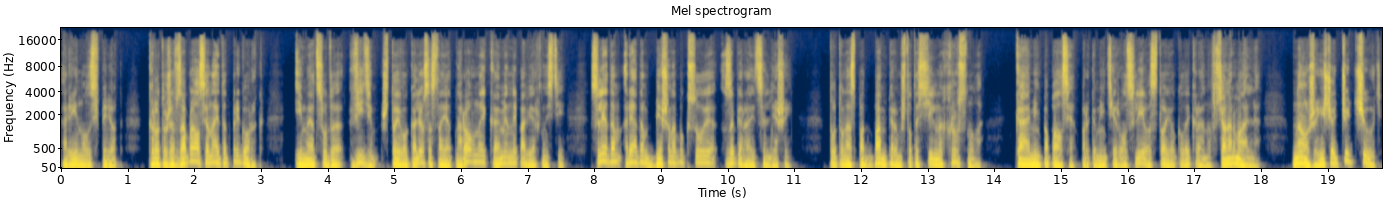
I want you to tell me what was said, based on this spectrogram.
ринулась вперед. Крот уже взобрался на этот пригорок, и мы отсюда видим, что его колеса стоят на ровной каменной поверхности. Следом, рядом, бешено буксуя, запирается леший. Тут у нас под бампером что-то сильно хрустнуло. «Камень попался», — прокомментировал Слива, стоя около экранов. «Все нормально». «Ну же, еще чуть-чуть!»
